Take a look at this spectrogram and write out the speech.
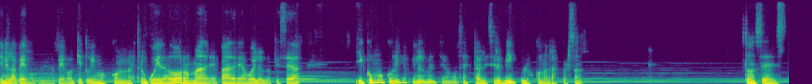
en el apego, en el apego que tuvimos con nuestro cuidador, madre, padre, abuelo, lo que sea, y cómo con ellos finalmente vamos a establecer vínculos con otras personas. Entonces,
